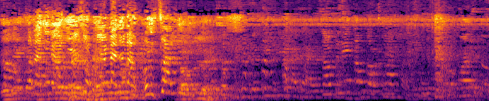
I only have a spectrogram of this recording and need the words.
जॉर्ज इल्ले आसा दोन जज आणि आमचो एक बारीक जज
